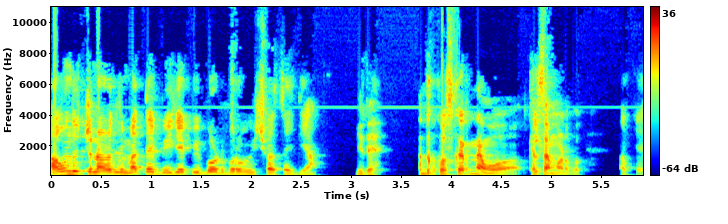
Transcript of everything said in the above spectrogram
ಆ ಒಂದು ಚುನಾವಣೆಯಲ್ಲಿ ಮತ್ತೆ ಬಿಜೆಪಿ ಬೋರ್ಡ್ ಬರುವ ವಿಶ್ವಾಸ ಇದೆಯಾ? ಅದಕ್ಕೋಸ್ಕರ ನಾವು ಕೆಲಸ ಮಾಡಬೇಕು. ಓಕೆ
